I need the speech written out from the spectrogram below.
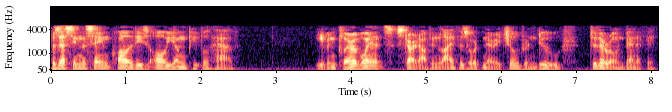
possessing the same qualities all young people have. Even clairvoyants start out in life as ordinary children do, to their own benefit.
